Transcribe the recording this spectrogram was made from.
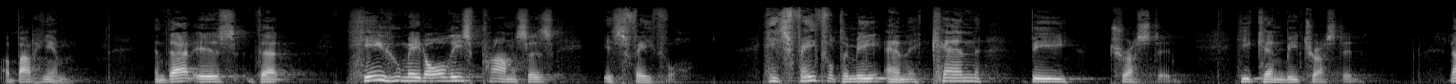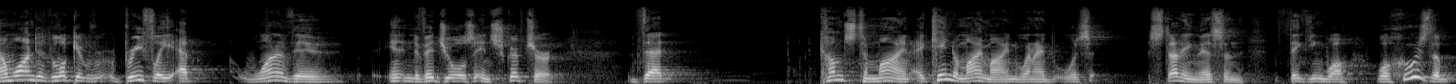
about Him. And that is that He who made all these promises is faithful. He's faithful to me and can be trusted. He can be trusted. Now, I wanted to look at, briefly at one of the individuals in Scripture that comes to mind. It came to my mind when I was studying this and thinking, well, well, who's the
